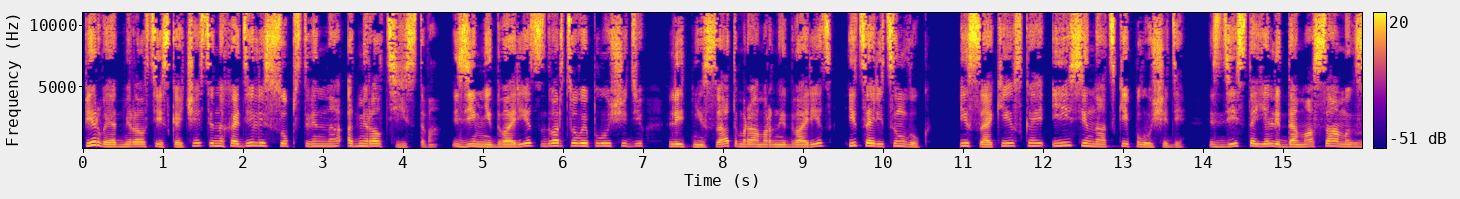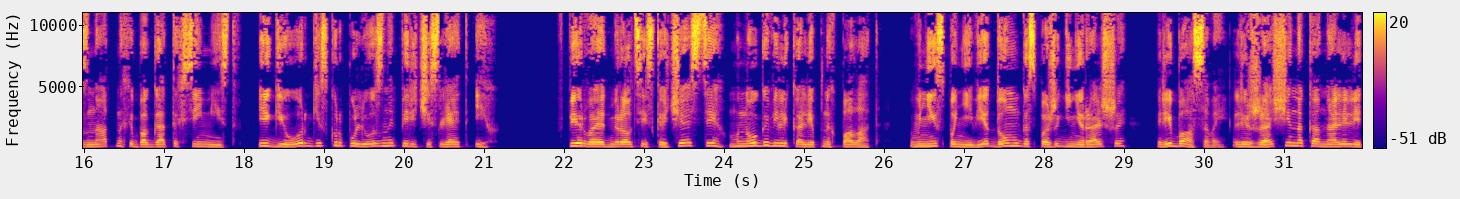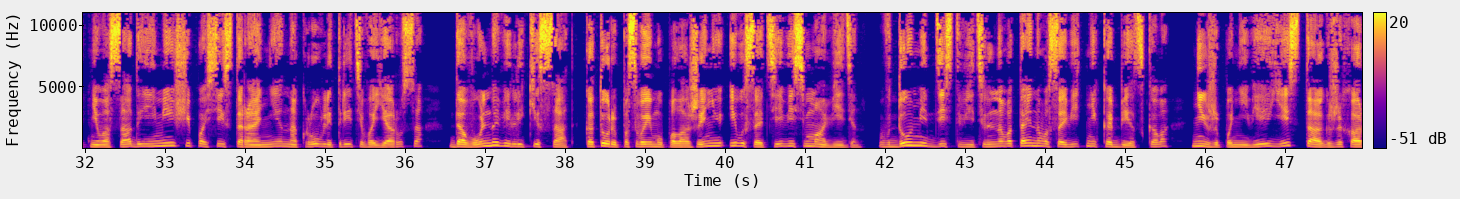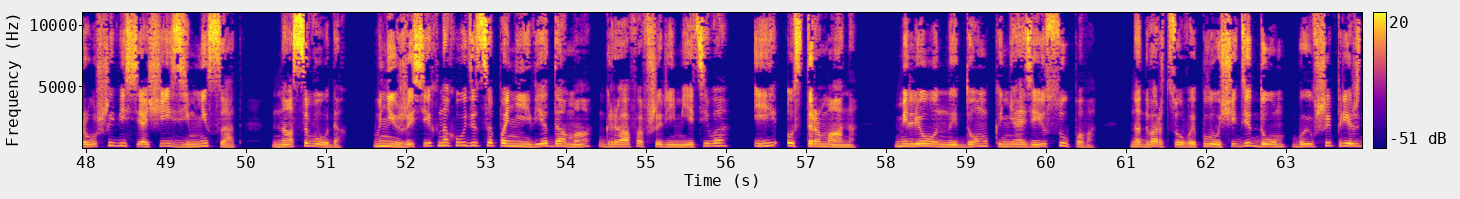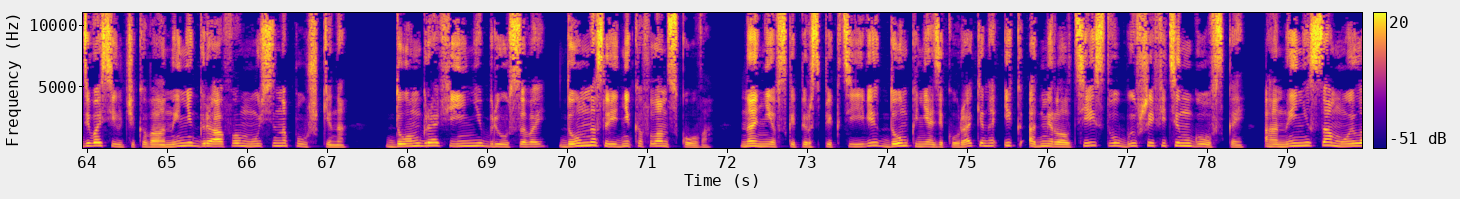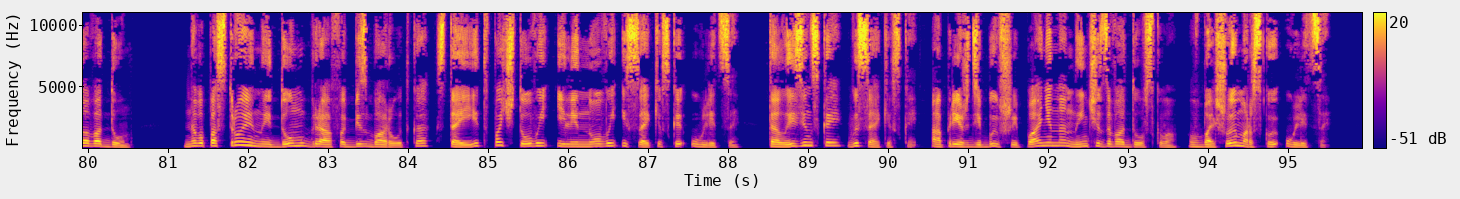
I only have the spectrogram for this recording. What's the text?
первой адмиралтейской части находились, собственно, адмиралтейство, Зимний дворец с Дворцовой площадью, Летний сад, Мраморный дворец и Царицын луг, Исаакиевская и Сенатские площади. Здесь стояли дома самых знатных и богатых семейств, и Георгий скрупулезно перечисляет их. В первой адмиралтейской части много великолепных палат. Вниз по Неве дом госпожи генеральши Рибасовой, лежащей на канале летнего сада и имеющей по сей стороне на кровле третьего яруса довольно великий сад, который по своему положению и высоте весьма виден. В доме действительного тайного советника Бецкого ниже по Неве есть также хороший висящий зимний сад на сводах. В ниже сих находятся по Неве дома графов Шереметьева и Остермана, миллионный дом князя Юсупова. На Дворцовой площади дом, бывший прежде Васильчикова, а ныне графа Мусина-Пушкина. Дом графини Брюсовой, дом наследников Ланского. На Невской перспективе дом князя Куракина и к Адмиралтейству бывшей Фитинговской, а ныне Самойлова дом. Новопостроенный дом графа Безбородка стоит в Почтовой или Новой Исаакиевской улице, Талызинской в Исаакиевской, а прежде бывшей Панина, нынче Заводовского, в Большой морской улице.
